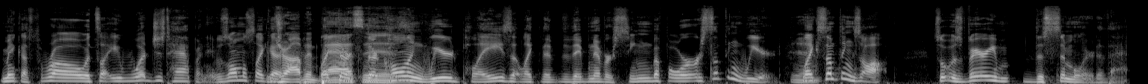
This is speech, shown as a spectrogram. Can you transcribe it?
make a throw. It's like, what just happened? It was almost like a Dropping like they're- They're, calling weird plays that like they've, they've never seen before, or something weird. Like something's off. So it was very dissimilar to that.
